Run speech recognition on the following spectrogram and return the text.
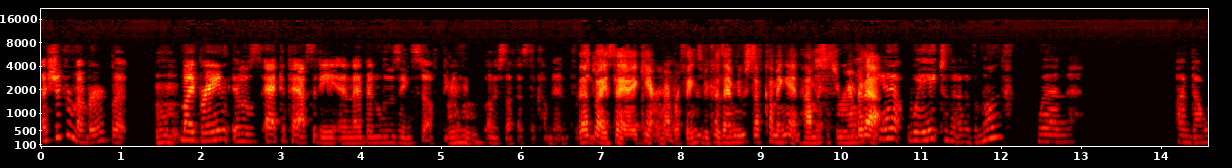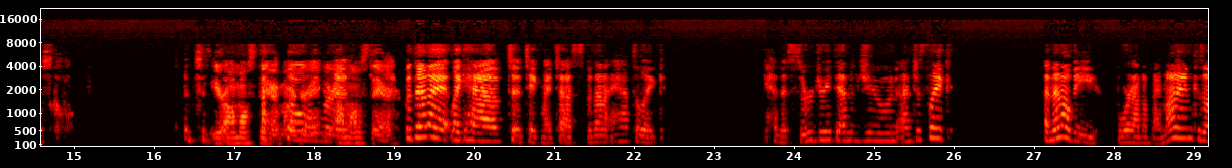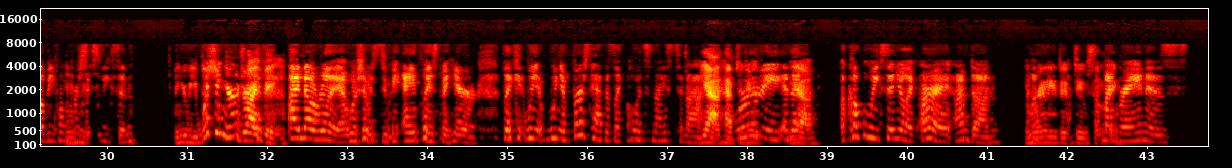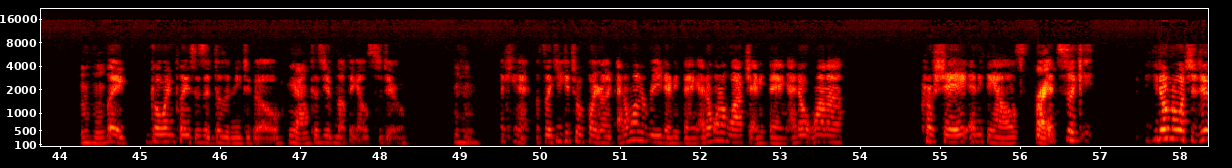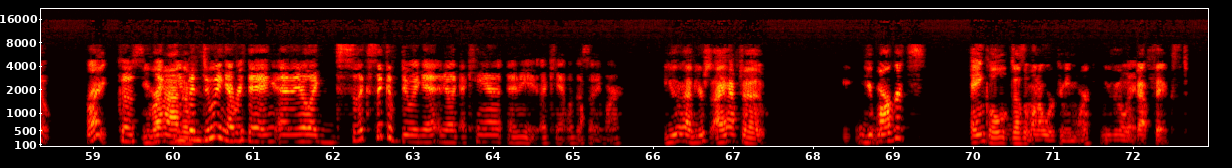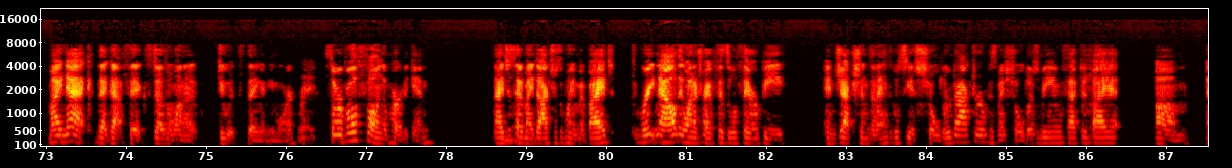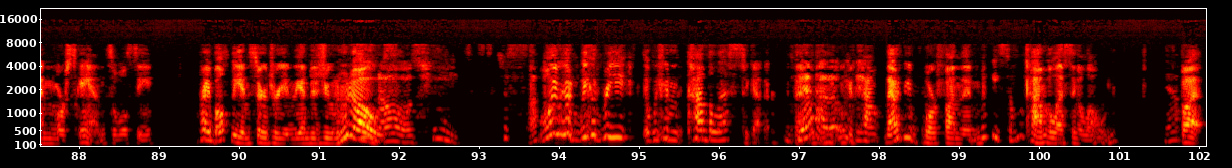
I should remember, but Mhm, my brain it was at capacity, and I've been losing stuff because mhm. other stuff has to come in. That's why I say I can't remember things because I have new stuff coming in. How am I supposed to remember that? I can't wait to the end of the month when I'm done with school. Just You're almost there, Margaret. You're it. almost there. But then I like have to take my tests, but then I have to like have a surgery at the end of June. I'm just like, and then I'll be bored out of my mind because I'll be home for Mhm. six weeks and And you'll be wishing you're driving. I know, really. I wish I was doing any place but here. Like when you, when you first have, it's like, oh, it's nice to not Yeah, have to do- worry. and then yeah, a couple weeks in, you're like, all right, I'm done. I'm Look, ready to do something. My brain is hmm like going places it doesn't need to go Yeah. because you have nothing else to do. hmm I can't. It's like you get to a point where you're like, I don't want to read anything. I don't want to watch anything. I don't want to crochet anything else. Right. It's like you don't know what to do Right. because you like, you've of- been doing everything and you're like sick sick of doing it and you're like, I can't any I can't with this anymore. You have your. I have to. You, Margaret's ankle doesn't want to work anymore, even though Right. it got fixed. My neck that got fixed doesn't want to do its thing anymore. Right. So we're both falling apart again. I just had my doctor's appointment. But I, right now, they want to try physical therapy, injections, and I have to go see a shoulder doctor because my shoulder's being affected by it. Um, and more scans. So we'll see. Probably both be in surgery in the end of June. Who knows? Who knows? Jeez. Well, we could we could re we can convalesce together. Yeah, would- that would be- con- that would be more fun than so convalescing alone. Yeah. But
